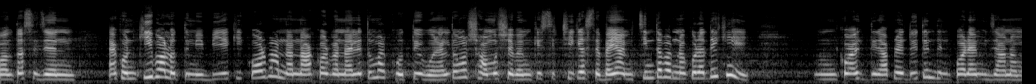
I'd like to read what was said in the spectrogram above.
বলতেছে যে এখন কি বলো তুমি বিয়ে কি করবা না না করবা? নাহলে তোমার ক্ষতি হইব নাহলে তোমার সমস্যা হবে। আমি কিছু ঠিক আছে ভাই আমি চিন্তা ভাবনা করে দেখি। কয়েকদিন আপনার দুই তিন দিন পরে আমি জানাব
